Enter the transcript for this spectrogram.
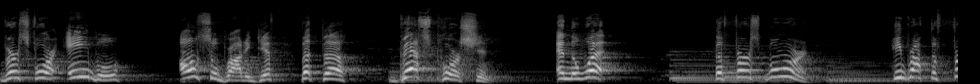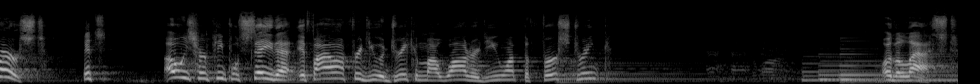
Verse 4 Abel also brought a gift, but the best portion. And the what? The firstborn. He brought the first. It's I always heard people say that if I offered you a drink of my water, do you want the first drink or the last?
